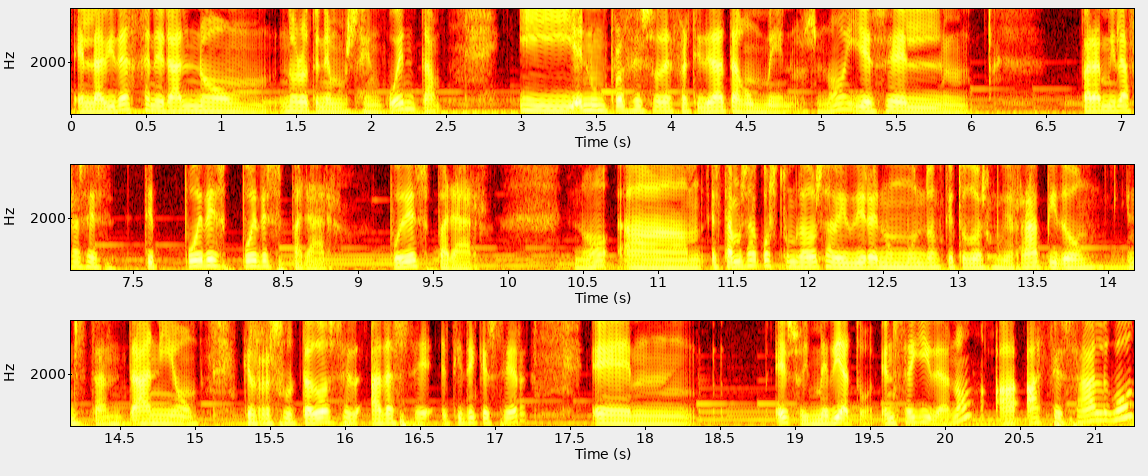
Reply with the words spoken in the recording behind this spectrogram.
en la vida en general no, no lo tenemos en cuenta y en un proceso de fertilidad aún menos, ¿no? Y es el para mí la frase es, te puedes, puedes parar, puedes parar. ¿no? estamos acostumbrados a vivir en un mundo en que todo es muy rápido, instantáneo, que el resultado tiene que ser... Em, eso, inmediato, enseguida, ¿no? haces algo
